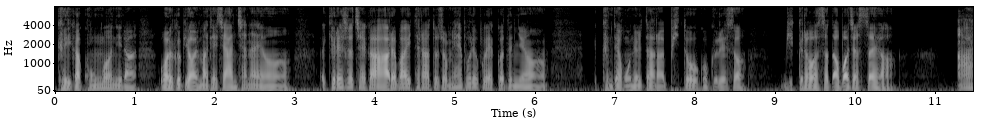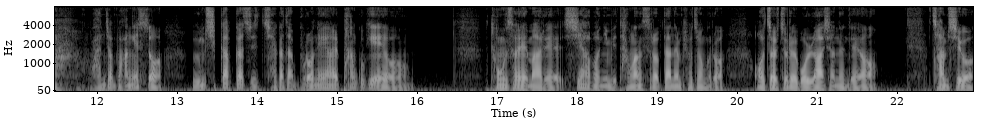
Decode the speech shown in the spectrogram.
그이가 공무원이라 월급이 얼마 되지 않잖아요. 그래서 제가 아르바이트라도 좀 해보려고 했거든요. 근데 오늘따라 비도 오고 그래서 미끄러워서 넘어졌어요. 아, 완전 망했어. 음식값까지 제가 다 물어내야 할 판국이에요. 동서의 말에 시아버님이 당황스럽다는 표정으로 어쩔 줄을 몰라 하셨는데요. 잠시 후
